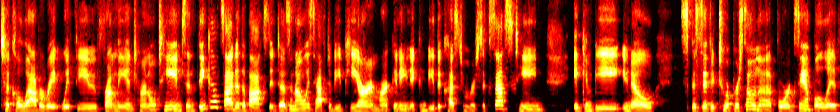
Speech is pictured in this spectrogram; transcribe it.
to collaborate with you from the internal teams and think outside of the box. It doesn't always have to be PR and marketing. It can be the customer success team. It can be, you know, specific to a persona. For example, if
